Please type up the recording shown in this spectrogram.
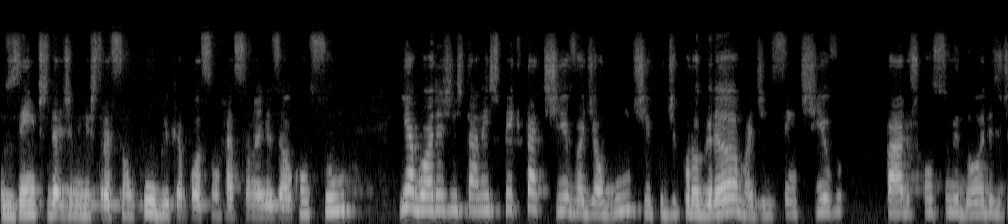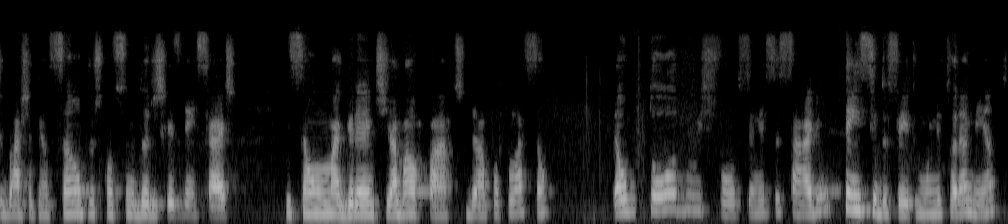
os, entes da administração pública possam racionalizar o consumo. E agora a gente está na expectativa de algum tipo de programa de incentivo para os consumidores de baixa tensão, para os consumidores residenciais, que são uma grande, a maior parte da população. Então, todo o esforço é necessário, tem sido feito monitoramento,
